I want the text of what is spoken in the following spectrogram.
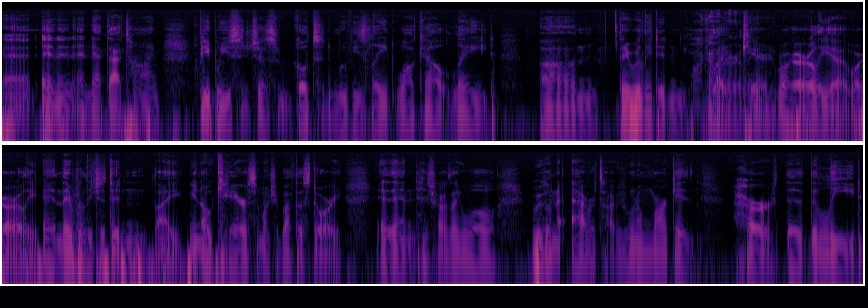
and and and, at that time, people used to just go to the movies late, walk out late, um, they really didn't Walk like early. care. Walk out early, yeah, walk out early, and they really just didn't like you know care so much about the story. And then Hitchcock was like, "Well, we're going to advertise. We're going to market her, the the lead,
